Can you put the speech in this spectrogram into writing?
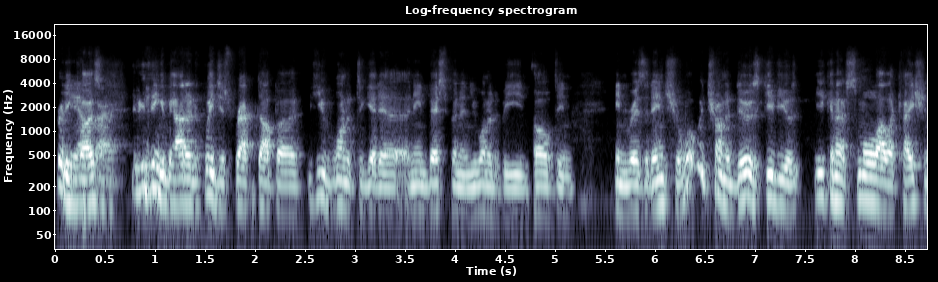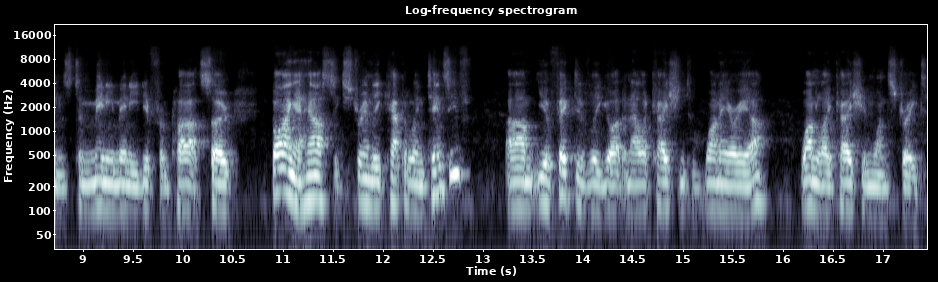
Pretty yeah, close. Okay. If you think about it, if we just wrapped up a, if you wanted to get a, an investment and you wanted to be involved in in residential, what we're trying to do is give you you can have small allocations to many many different parts. So buying a house extremely capital intensive. Um, you effectively got an allocation to one area one location, one street.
